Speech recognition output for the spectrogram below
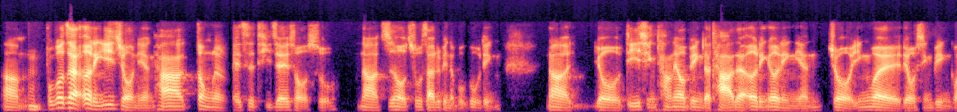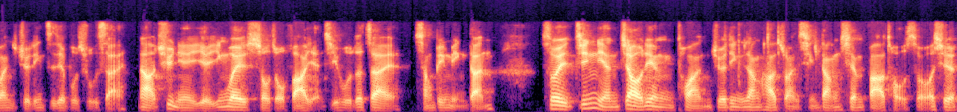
嗯，不过在二零一九年他动了一次 TJ 手术，那之后出赛就变得不固定。那有第一型糖尿病的他，在二零二零年就因为流行病关系决定直接不出赛。那去年也因为手肘发炎，几乎都在伤病名单。所以今年教练团决定让他转型当先发投手，而且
